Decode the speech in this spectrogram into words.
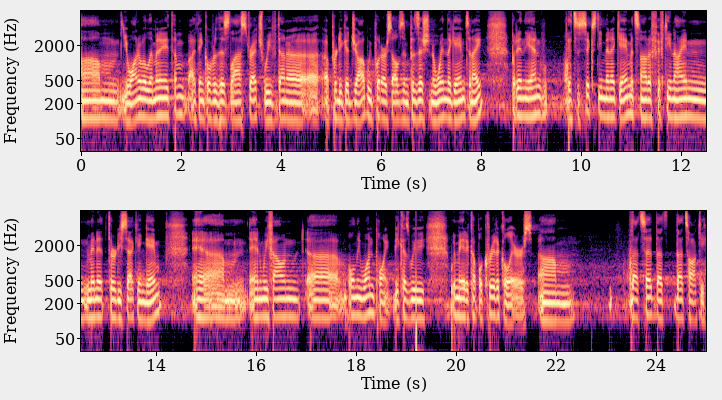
Um, you want to eliminate them. I think over this last stretch, we've done a, a pretty good job. We put ourselves in position to win the game tonight, but in the end, it's a 60 minute game. It's not a 59 minute, 30 second game. Um, and we found uh, only one point because we, we made a couple critical errors. Um, that said, that's, that's hockey.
